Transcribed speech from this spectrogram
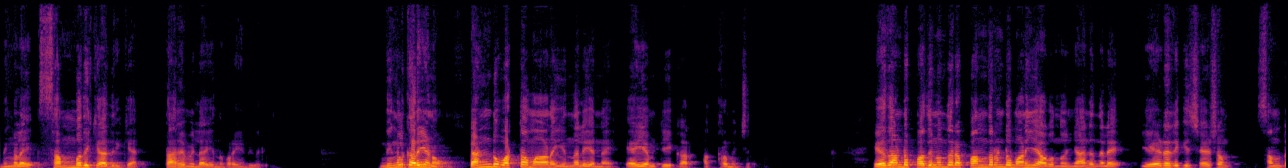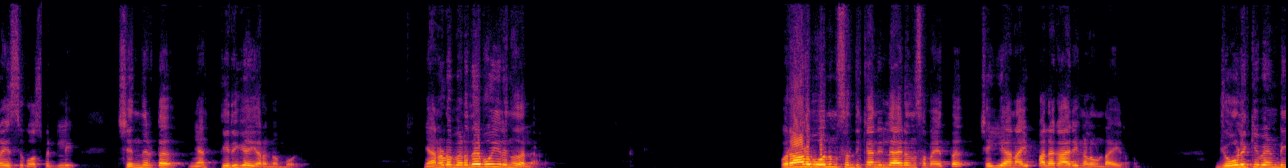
നിങ്ങളെ സമ്മതിക്കാതിരിക്കാൻ തരമില്ല എന്ന് പറയേണ്ടി വരും. നിങ്ങൾക്കറിയണോ? രണ്ടു വട്ടമാണ് ഇന്നലെ എന്നെ എ എം ടിക്കാർ ആക്രമിച്ചത്. ഏതാണ്ട് പതിനൊന്നര പന്ത്രണ്ട് മണിയാകുന്നു ഞാൻ ഇന്നലെ ഏഴരയ്ക്ക് ശേഷം സൺറൈസ് ഹോസ്പിറ്റലിൽ ചെന്നിട്ട് ഞാൻ തിരികെ ഇറങ്ങുമ്പോൾ. ഞാനവിടെ വെറുതെ പോയിരുന്നതല്ല. ഒരാൾ പോലും ശ്രദ്ധിക്കാനില്ലായിരുന്ന സമയത്ത് ചെയ്യാനായി പല കാര്യങ്ങളും ഉണ്ടായിരുന്നു. ജോലിക്ക് വേണ്ടി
